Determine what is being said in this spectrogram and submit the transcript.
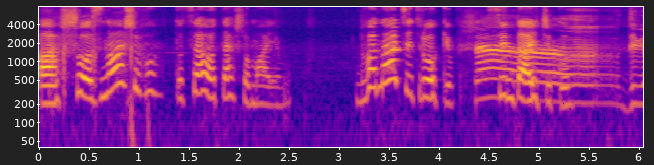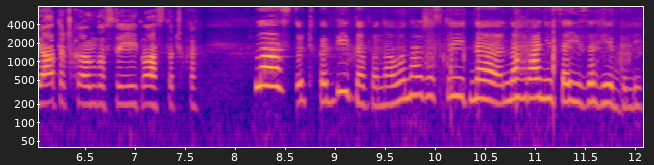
А що з нашого, то це те, що маємо. 12 років. Ще Сінтайчику. Дев'яточка, воно стоїть ласточка. Ласточка, бідна вона, вона вже стоїть на, на грані цієї загибелі.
